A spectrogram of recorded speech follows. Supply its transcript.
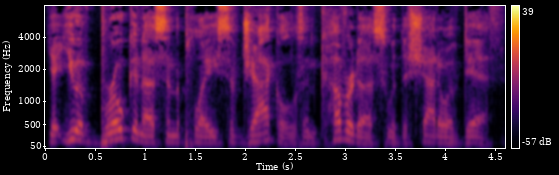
Yet you have broken us in the place of jackals and covered us with the shadow of death.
